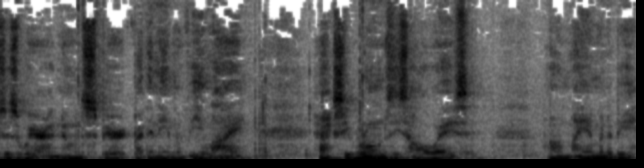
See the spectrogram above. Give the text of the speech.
This is where a known spirit by the name of Eli actually roams these hallways. Um, I am going to be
